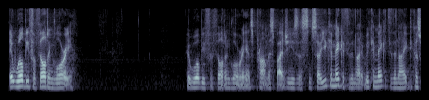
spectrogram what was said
it will be fulfilled in glory. It will be fulfilled in glory and it's promised by Jesus. And so you can make it through the night. We can make it through the night because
